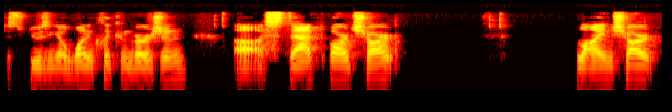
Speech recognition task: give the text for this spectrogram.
just using a one-click conversion uh, a stacked bar chart, line chart,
